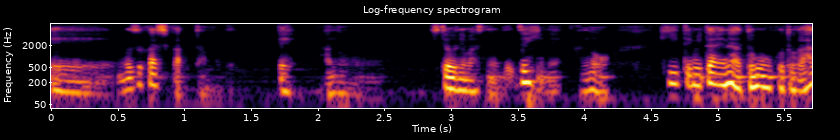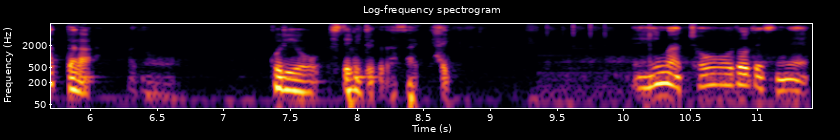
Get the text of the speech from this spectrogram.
えー、難しかったので、え、あの、しておりますので、ぜひね、あの、聞いてみたいなと思うことがあったら、あの、ご利用してみてください。はい。えー、今ちょうどですね、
